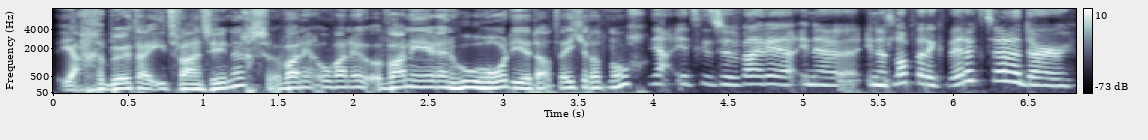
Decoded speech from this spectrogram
ja, gebeurt daar iets waanzinnigs? Wanneer, wanneer, wanneer en hoe hoorde je dat? Weet je dat nog? Ja, het, waren in, in het lab waar ik werkte, daar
